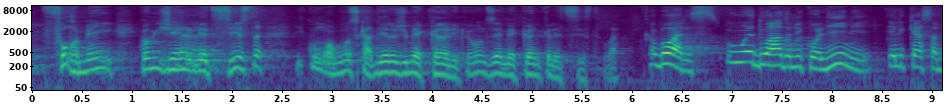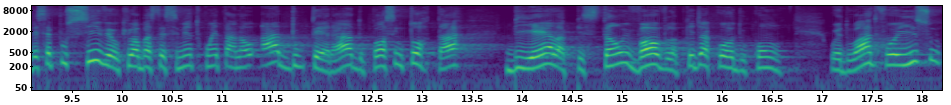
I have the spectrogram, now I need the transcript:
formei como engenheiro eletricista e com algumas cadeiras de mecânica, vamos dizer mecânica eletricista. Vai. Ô Boris, o Eduardo Nicolini, ele quer saber se é possível que o abastecimento com etanol adulterado possa entortar biela, pistão e válvula, porque de acordo com o Eduardo foi isso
